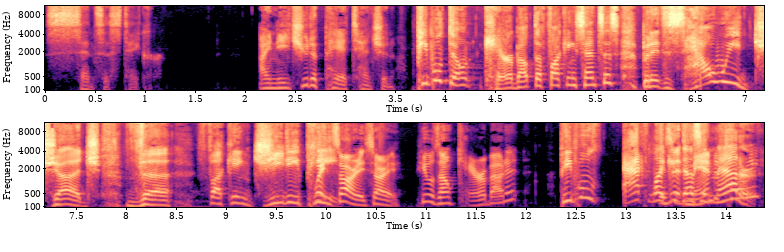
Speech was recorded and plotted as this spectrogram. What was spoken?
census taker. I need you to pay attention. People don't care about the fucking census, but it is how we judge the fucking GDP. Wait, sorry, sorry. People don't care about it. People act like Is it, doesn't mandatory? matter.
